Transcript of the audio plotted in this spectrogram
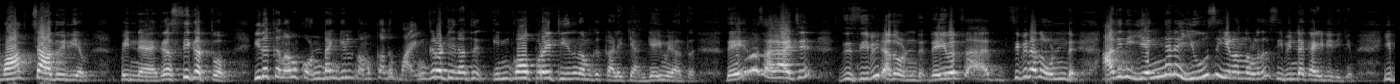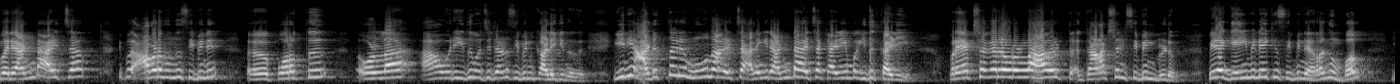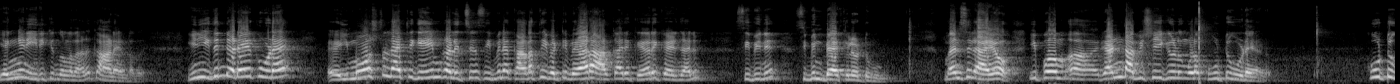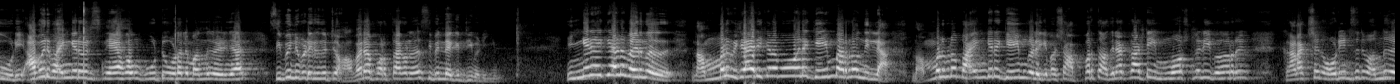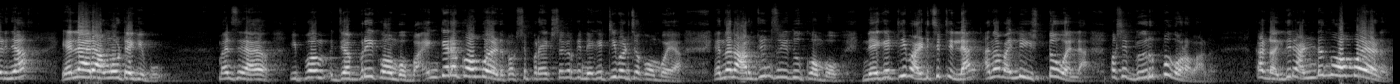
വാക്ചാതുര്യം പിന്നെ രസികത്വം. ഇതൊക്കെ നമുക്കുണ്ടെങ്കിൽ നമുക്കത് ഭയങ്കരമായിട്ട് ഇതിനകത്ത് ഇൻകോപ്പറേറ്റ് ചെയ്ത് നമുക്ക് കളിക്കാം ഗെയിമിനകത്ത്. ദൈവം സഹായിച്ച് സിബിൻ അതുണ്ട്. ദൈവ സിബിൻ അതുണ്ട്. അതിന് എങ്ങനെ യൂസ് ചെയ്യണം എന്നുള്ളത് സിബിന്റെ കയ്യിലിരിക്കും. ഇപ്പോൾ രണ്ടാഴ്ച ഇപ്പോൾ അവിടെ നിന്ന് സിബിന് പുറത്ത് ഉള്ള ആ ഒരു ഇത് വെച്ചിട്ടാണ് സിബിൻ കളിക്കുന്നത്. ഇനി അടുത്തൊരു മൂന്നാഴ്ച അല്ലെങ്കിൽ രണ്ടാഴ്ച കഴിയുമ്പോൾ ഇത് കഴിയും. പ്രേക്ഷകരോടുള്ള ആ കണക്ഷൻ സിബിൻ വിടും. പിന്നെ ഗെയിമിലേക്ക് സിബിൻ ഇറങ്ങുമ്പം എങ്ങനെ ഇരിക്കും എന്നുള്ളതാണ് കാണേണ്ടത്. ഇനി ഇതിന്റെ ഇടയിൽ കൂടെ ഇമോഷണൽ ആയിട്ട് ഗെയിം കളിച്ച് സിബിനെ കടത്തി വെട്ടി വേറെ ആൾക്കാർ കയറി കഴിഞ്ഞാലും സിബിന് സിബിൻ ബാക്കിലോട്ട് പോകും. മനസ്സിലായോ? ഇപ്പം രണ്ട് അഭിഷേകുകളും കൂടെ കൂട്ടുകൂടെയാണ്. കൂട്ടുകൂടി. അവർ ഭയങ്കര ഒരു സ്നേഹവും കൂട്ടുകൂടലും വന്നു കഴിഞ്ഞാൽ സിബിൻ ഇവിടെ ഇരുന്നിട്ട് അവരെ പുറത്താക്കണമെന്ന് സിബിൻ നെഗറ്റീവ് അടിക്കും. ഇങ്ങനെയൊക്കെയാണ് വരുന്നത്. നമ്മൾ വിചാരിക്കണ പോലെ ഗെയിം വരണമെന്നില്ല. നമ്മളിവിടെ ഭയങ്കര ഗെയിം കളിക്കും. പക്ഷെ അപ്പുറത്ത് അതിനെക്കാട്ടി ഇമോഷണലി വേറൊരു കണക്ഷൻ ഓഡിയൻസിന് വന്നു കഴിഞ്ഞാൽ എല്ലാവരും അങ്ങോട്ടേക്ക് പോകും. മനസ്സിലായോ? ഇപ്പം ജബ്രി കോംബോ ഭയങ്കര കോംബോയാണ് പക്ഷെ പ്രേക്ഷകർക്ക് നെഗറ്റീവ് അടിച്ച കോംബോയാ എന്നാൽ അർജുൻ ശ്രീതു കോംബോ നെഗറ്റീവ് അടിച്ചിട്ടില്ല. എന്നാൽ വലിയ ഇഷ്ടവുമല്ല. പക്ഷെ വെറുപ്പ് കുറവാണ്. കണ്ടോ? ഇത് രണ്ടും കോംബോയാണ്.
